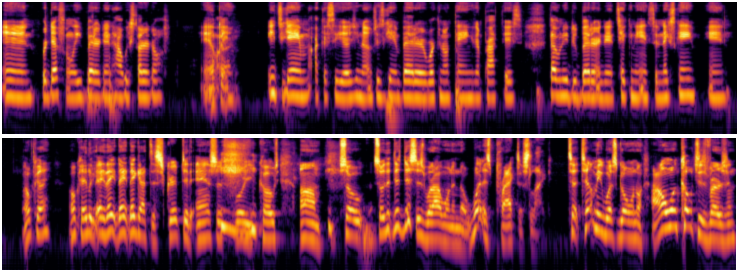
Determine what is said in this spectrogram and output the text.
And we're definitely better than how we started off. And Okay. like each game, I could see us, you know, just getting better, working on things and practice that we need to do better, and then taking it into the next game. And Okay. Okay. Look, hey, they, they they got the scripted answers for you, coach. Um. So so th- th- this is what I want to know. What is practice like? T- tell me what's going on. I don't want coach's version.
